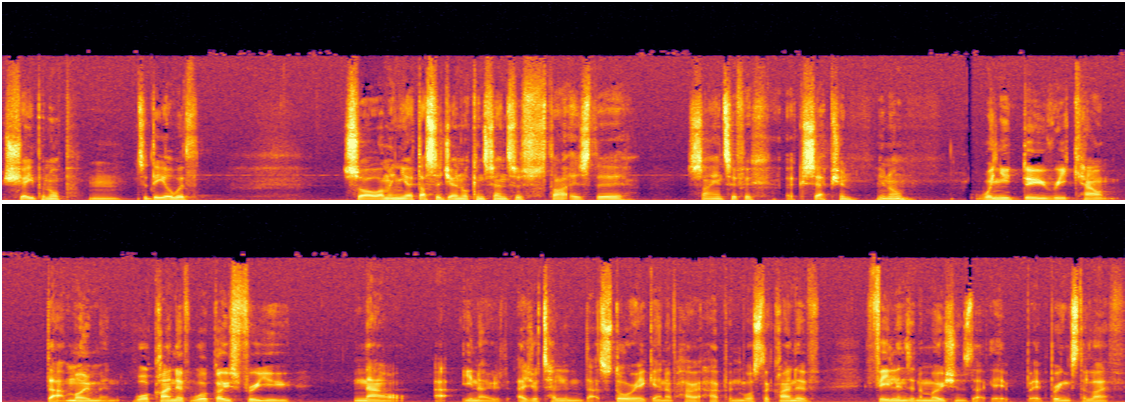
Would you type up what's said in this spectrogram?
shaping up mm. to deal with. So I mean, yeah, that's the general consensus. That is the scientific exception, you know. Mm. When you do recount that moment, what kind of what goes through you now? Uh, you know, as you're telling that story again of how it happened, what's the kind of feelings and emotions that it, it brings to life?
